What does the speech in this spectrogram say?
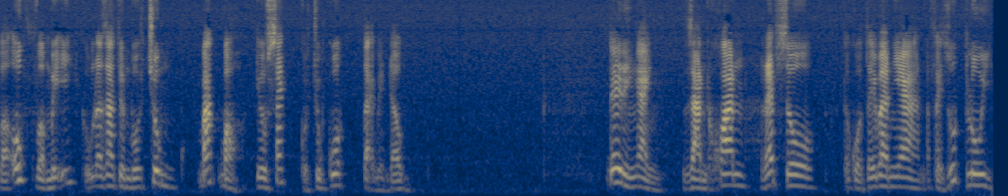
Và Úc và Mỹ cũng đã ra tuyên bố chung bác bỏ yêu sách của Trung Quốc tại Biển Đông. Đây là hình ảnh giàn khoan Repsol của Tây Ban Nha đã phải rút lui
